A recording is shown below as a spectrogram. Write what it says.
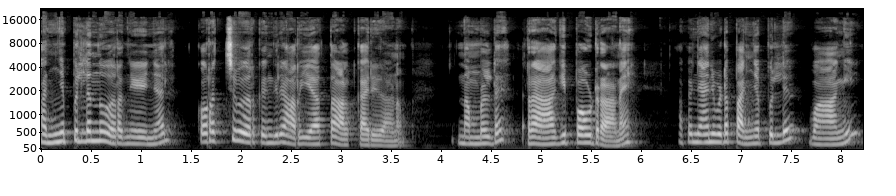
പഞ്ഞപ്പുല്ലെന്ന് പറഞ്ഞു കഴിഞ്ഞാൽ കുറച്ച് പേർക്കെങ്കിലും അറിയാത്ത ആൾക്കാർ കാണും. നമ്മളുടെ റാഗി പൗഡറാണേ. അപ്പോൾ ഞാനിവിടെ പഞ്ഞപ്പുല്ല് വാങ്ങി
